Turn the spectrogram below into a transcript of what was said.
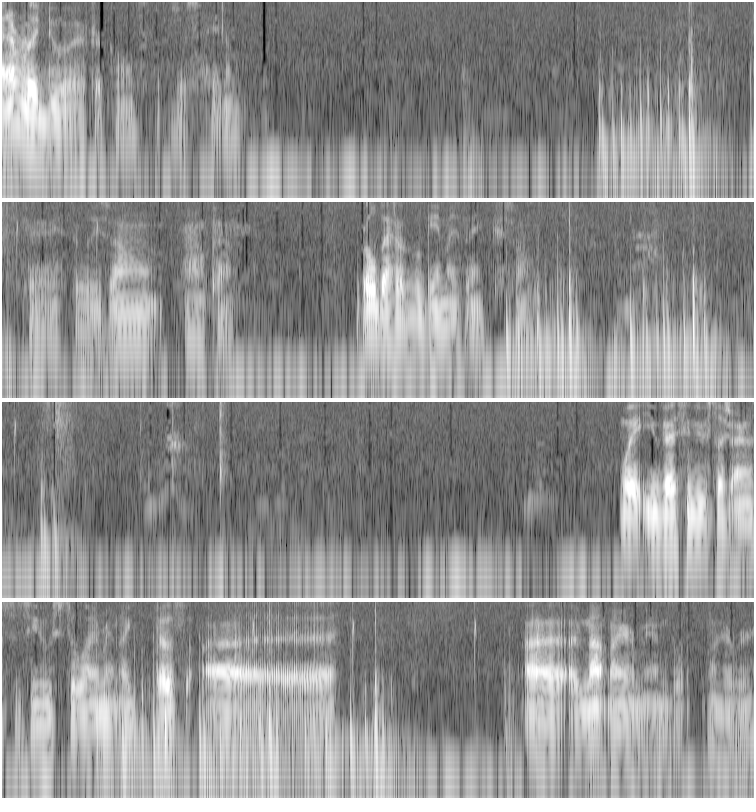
I never really do after calls. I just hate them. Okay, throw these out. Okay. Roll back out of the game, I think, so. Wait, you guys can do such honest as you still Iron Man. I guess, uh... Uh, I'm not Iron Man, but whatever.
